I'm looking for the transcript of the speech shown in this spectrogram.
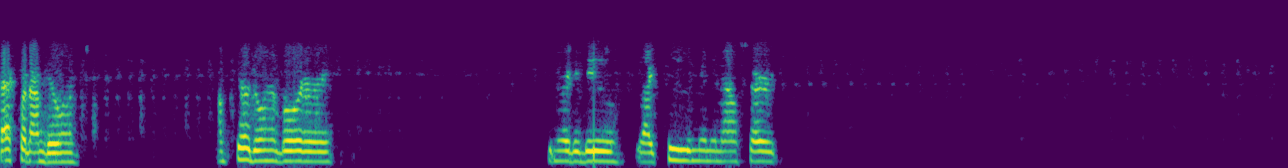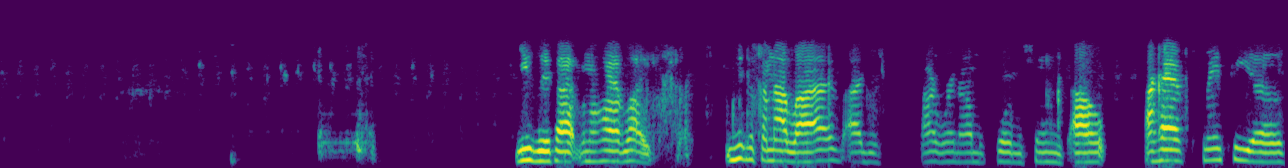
that's what I'm doing. I'm still doing embroidery. Getting ready to do like two Minnie Mouse shirts. Usually, if I when I have like, usually if I'm not live, I just I run all my four machines out. I have plenty of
